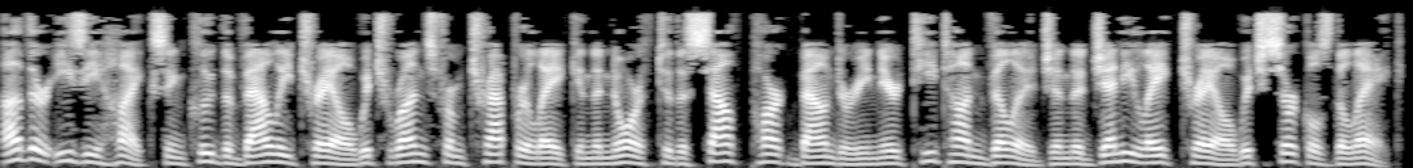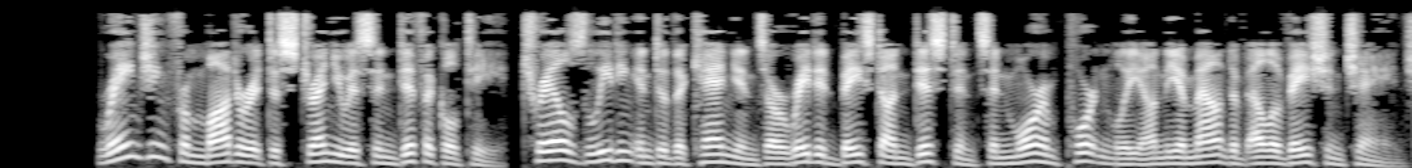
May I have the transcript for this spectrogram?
Other easy hikes include the Valley Trail which runs from Trapper Lake in the north to the South Park boundary near Teton Village and the Jenny Lake Trail which circles the lake. Ranging from moderate to strenuous in difficulty, trails leading into the canyons are rated based on distance and more importantly on the amount of elevation change.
